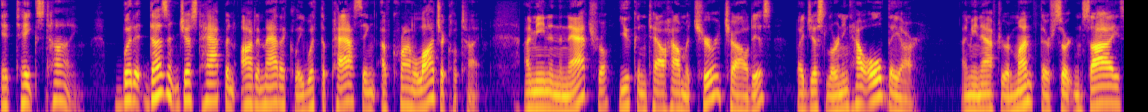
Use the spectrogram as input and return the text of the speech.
It takes time. But it doesn't just happen automatically with the passing of chronological time. I mean, in the natural, you can tell how mature a child is by just learning how old they are. I mean, after a month, they're certain size.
